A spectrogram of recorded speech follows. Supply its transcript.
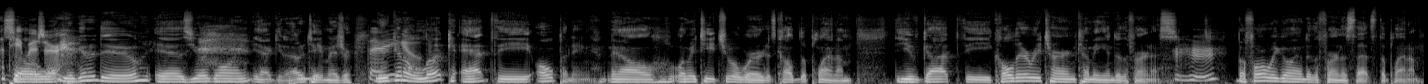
a So tape measure. what you're going to do is you're going, yeah, get out a tape measure. There you're you going to look at the opening. Now, let me teach you a word. It's called the plenum. You've got the cold air return coming into the furnace. Mm-hmm. Before we go into the furnace, that's the plenum.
